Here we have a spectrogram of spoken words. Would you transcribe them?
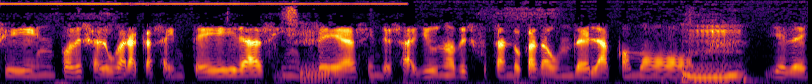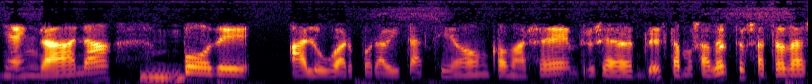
sin podes alugar a casa inteira, sin sí. cea, sin desayuno, disfrutando cada un dela como mm. lle deña en gana. Mm. Pode alugar por habitación, como sempre, o sea, estamos abertos a todas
